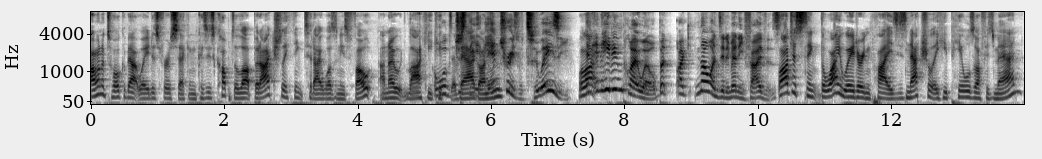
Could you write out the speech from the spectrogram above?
I want to talk about Weeders for a second because he's copped a lot, but I actually think today wasn't his fault. I know Larkey kicked Well, a bag the on him. entries were too easy. Well, and, I- and he didn't play well, but like no one did him any favors. Well, I just think the way Weitering plays is naturally he peels off his man.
